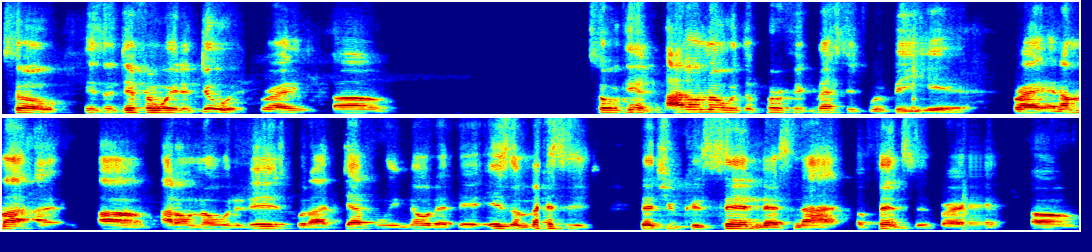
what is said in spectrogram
so it's a different way to do it, right? Um, so again, I don't know what the perfect message would be here, right? And I'm not. I, um, I don't know what it is, but I definitely know that there is a message that you could send that's not offensive, right? Um,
